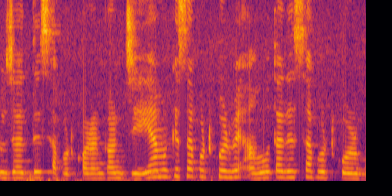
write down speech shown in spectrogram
ইউজারদের সাপোর্ট করার। কারণ যে আমাকে সাপোর্ট করবে, আমিও তাদের সাপোর্ট করব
